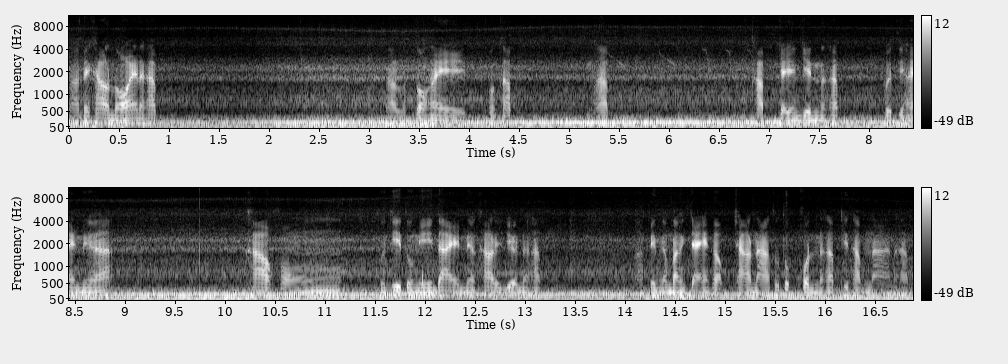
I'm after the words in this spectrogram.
อ่าได้ข้าวน้อยนะครับเราต้องให้คนขับนะครับ ขับใจเย็นๆนะครับ เพื่อที่ให้เนื้อข้าวของพื้นที่ตรงนี้ได้เนื้อข้าวเยอะๆนะครับ เป็นกำลังใจให้กับชาวนาทุกๆ คนนะครับที่ทำนานะครับ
